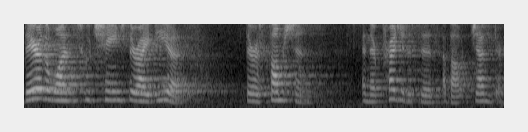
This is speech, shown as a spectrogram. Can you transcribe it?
They're the ones who changed their ideas, their assumptions, and their prejudices about gender.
